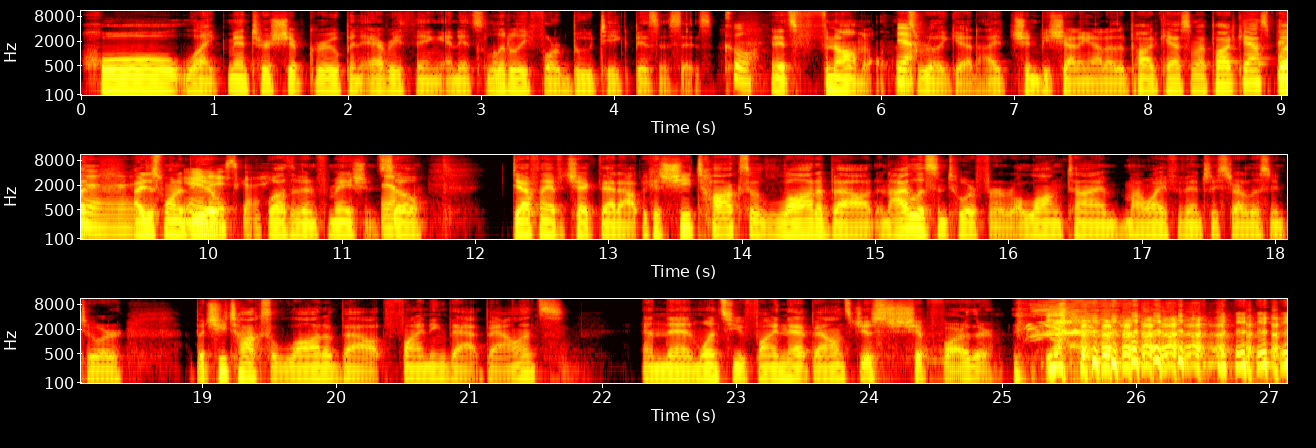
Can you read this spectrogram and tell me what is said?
whole like mentorship group and everything, and it's literally for boutique businesses, cool and it's phenomenal. It's really good. I shouldn't be shouting out other podcasts on my podcast, but Uh, I just want to be a, a nice guy. wealth of information. Yeah. So definitely have to check that out because she talks a lot about, and I listened to her for a long time. My wife eventually started listening to her, but she talks a lot about finding that balance. And then once you find that balance, just ship farther. Yeah.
